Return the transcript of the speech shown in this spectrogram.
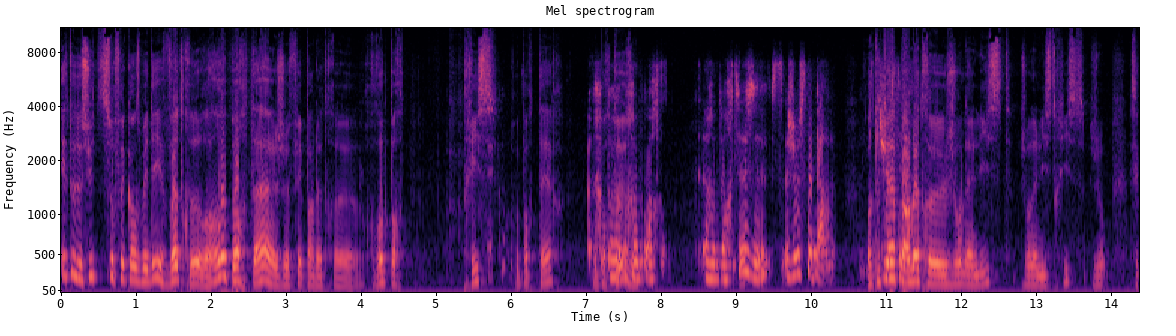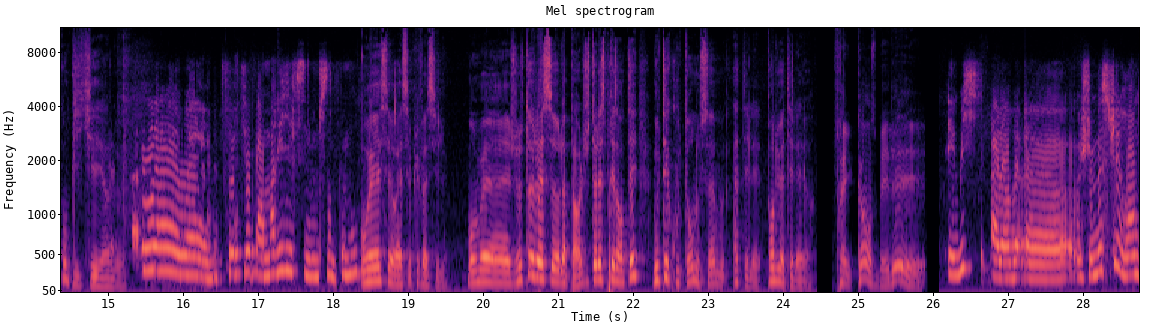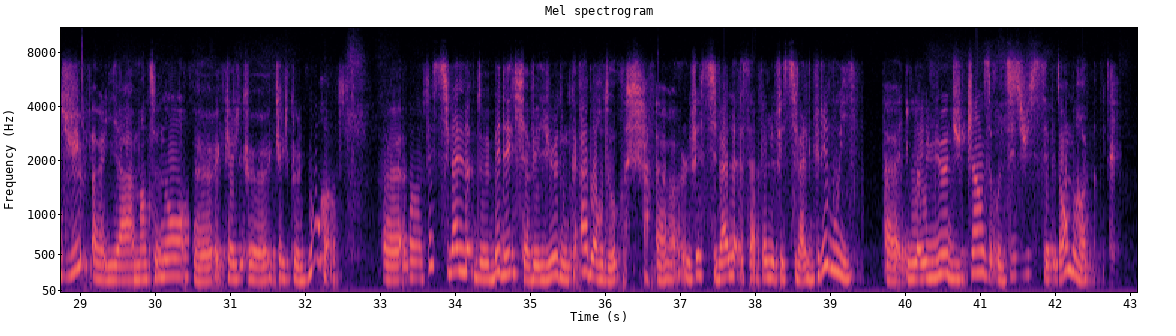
Et tout de suite sur Fréquence BD, votre reportage fait par notre euh, reportrice, reporter, reporteuse. Euh, report- reporteuse, je sais pas. En tout je cas, par pas. notre euh, journaliste, journalistrice. jo- C'est compliqué, hein, le... Ouais, ouais, c'est fait par Marie, sinon tout simplement. Ouais, c'est vrai, c'est plus facile. Bon, mais je te laisse euh, la parole, je te laisse présenter. Nous t'écoutons, nous sommes à lèvres- pendus à tes lèvres. Fréquence BD Et oui, alors je me suis rendue il y a maintenant quelques, quelques jours euh, un festival de BD qui avait lieu donc à Bordeaux. Euh, le festival s'appelle le festival Gribouillis. Euh, il a eu lieu du 15 au 18 septembre.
